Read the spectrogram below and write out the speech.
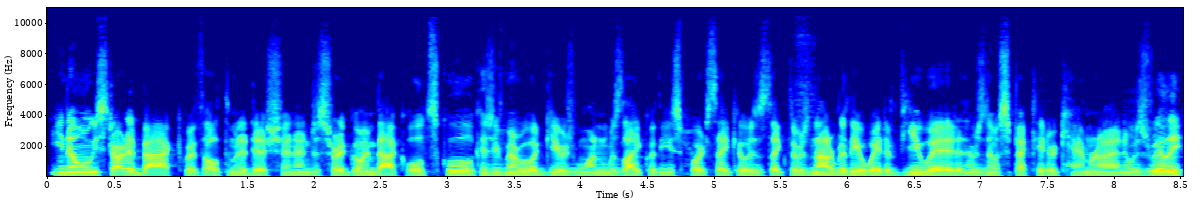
you know, when we started back with Ultimate Edition and just sort of going back old school, because you remember what Gears 1 was like with esports, like it was like there was not really a way to view it and there was no spectator camera and it was really,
